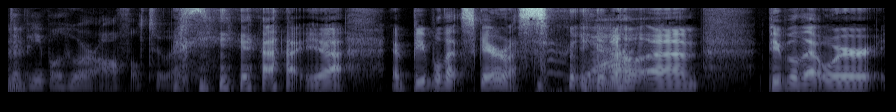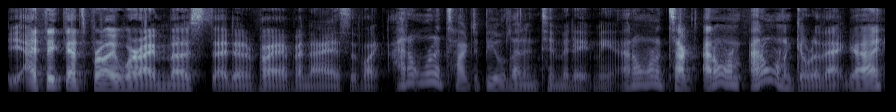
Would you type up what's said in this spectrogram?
to people who are awful to us. yeah, yeah, and people that scare us. you know, um, people that were. I think that's probably where I most identify Ananias. Of like, I don't want to talk to people that intimidate me. I don't want to talk. I don't. Want, I don't want to go to that guy.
